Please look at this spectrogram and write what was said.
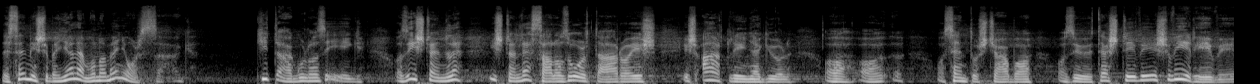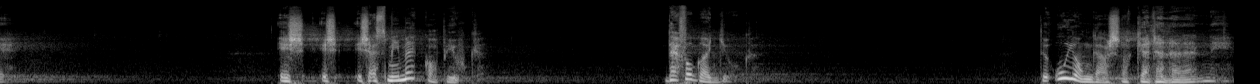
De személyisében jelen van a mennyország. Kitágul az ég. Az Isten, le, Isten leszáll az oltára, és, és átlényegül a, a, a szentostjába az ő testévé és vérévé. És, és, és ezt mi megkapjuk. Befogadjuk. De újongásnak kellene lenni.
